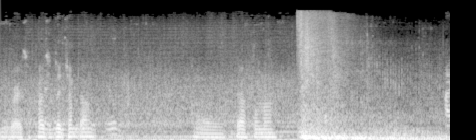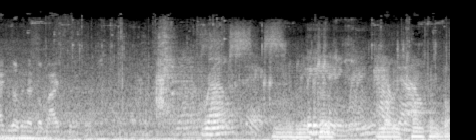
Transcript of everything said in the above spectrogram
I'm very surprised if they jump down. Oh, careful man. I'm looking at the back. Round six. They Beginning ring countdown. but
